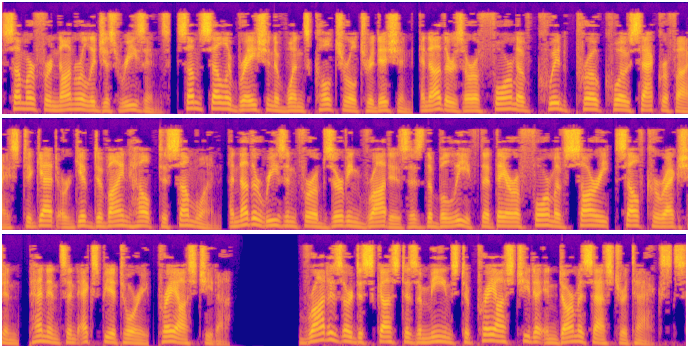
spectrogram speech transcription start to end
some are for non-religious reasons, some celebration of one's cultural tradition, and others are a form of quid pro quo sacrifice to get or give divine help to someone. Another reason for observing vratas is the belief that they are a form of sari, self-correction, penance and expiatory Vratas are discussed as a means to prayaschita in Dharmasastra texts.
